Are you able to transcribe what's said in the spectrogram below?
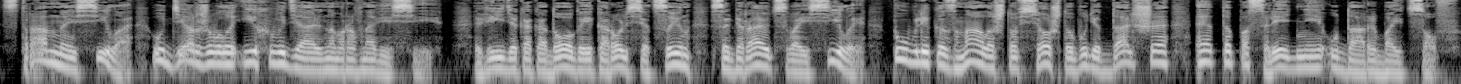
Странная сила удерживала их в идеальном равновесии. Видя, как Адога и король Сецин собирают свои силы, публика знала, что все, что будет дальше, — это последние удары бойцов.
